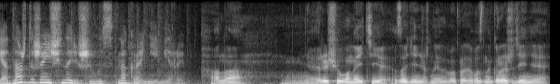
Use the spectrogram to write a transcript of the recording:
И однажды женщина решилась на крайние меры. Она решила найти за денежное вознаграждение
